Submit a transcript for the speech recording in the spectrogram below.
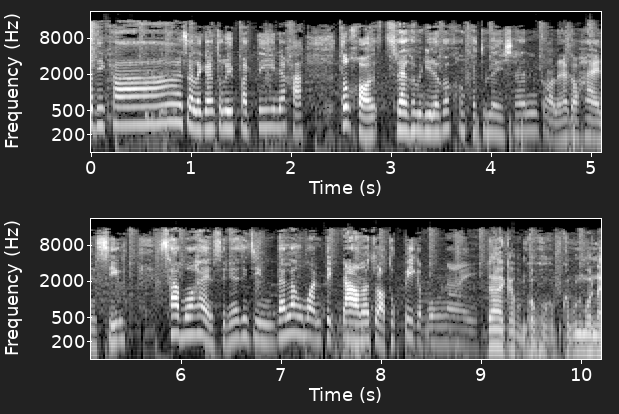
วัสดีค่ะ จากรายการตุลีปาร์ตี้นะคะ ต้องขอแสดงความยินดีแล้วก็ congratulation ก่อนเลยนะกับ High and Seek ทราบว่า High and Seek เนี่ยจริงๆ ได้รางวัลติดดาวมาตลอดทุกปีกับวงใน ได้ครับผมขอบคุณขอบคุณมวลใน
